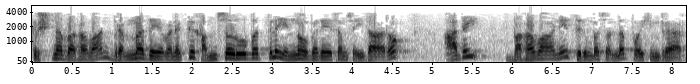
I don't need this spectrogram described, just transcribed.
கிருஷ்ண பகவான் பிரம்மதேவனுக்கு ஹம்சரூபத்துல என்ன உபதேசம் செய்தாரோ அதை பகவானே திரும்ப சொல்ல போகின்றார்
